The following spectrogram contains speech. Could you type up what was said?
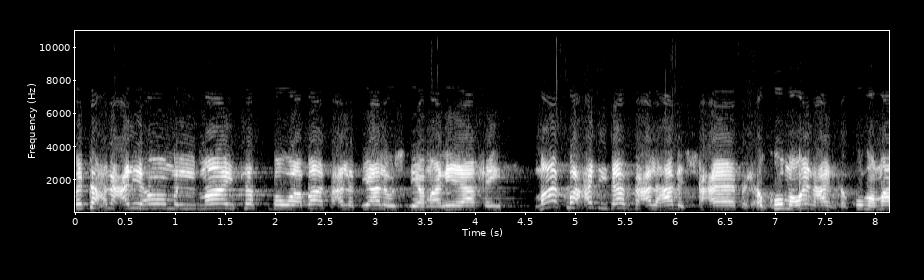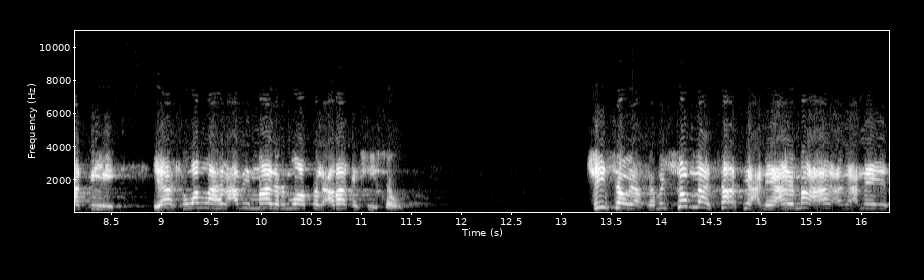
فتحنا عليهم الماي ثلاث بوابات على ديالة وسليمانيه يا أخي ماكو أحد يدافع على هذا الشعب، الحكومة وين هاي الحكومة؟ ما تقول لي. يا أخي والله العظيم ما أدري المواطن العراقي شو يسوي. شو يسوي يا أخي؟ بنشوف مأساة يعني يعني ما يعني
